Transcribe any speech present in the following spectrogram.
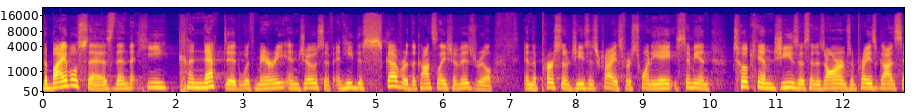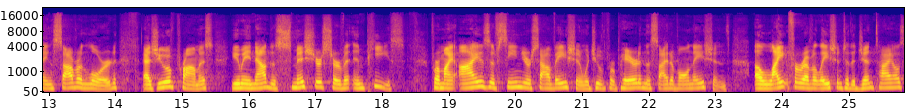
The Bible says then that he connected with Mary and Joseph and he discovered the consolation of Israel in the person of Jesus Christ. Verse 28 Simeon took him, Jesus, in his arms and praised God, saying, Sovereign Lord, as you have promised, you may now dismiss your servant in peace. For my eyes have seen your salvation, which you have prepared in the sight of all nations, a light for revelation to the Gentiles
